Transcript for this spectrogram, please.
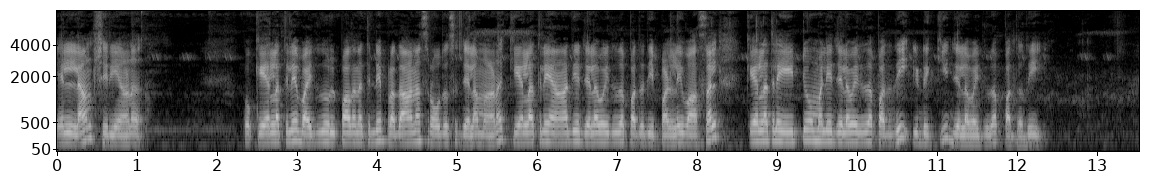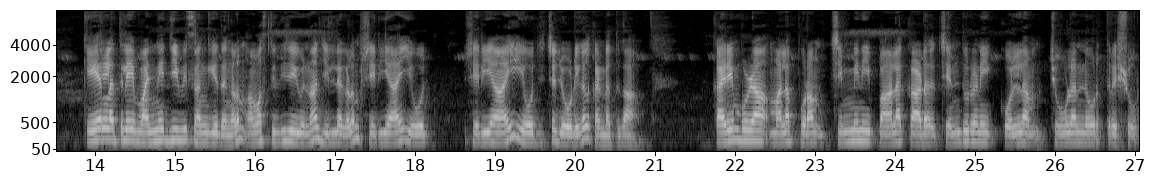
എല്ലാം ശരിയാണ്. ഇപ്പോൾ കേരളത്തിലെ വൈദ്യുത ഉൽപ്പാദനത്തിന്റെ പ്രധാന സ്രോതസ്സ് ജലമാണ്. കേരളത്തിലെ ആദ്യ ജലവൈദ്യുത പദ്ധതി പള്ളിവാസൽ. കേരളത്തിലെ ഏറ്റവും വലിയ ജലവൈദ്യുത പദ്ധതി ഇടുക്കി ജലവൈദ്യുത പദ്ധതി. കേരളത്തിലെ വന്യജീവി സങ്കേതങ്ങളും അവ സ്ഥിതി ചെയ്യുന്ന ജില്ലകളും ശരിയായി യോ ശരിയായി യോജിച്ച ജോഡികൾ കണ്ടെത്തുക. കരിമ്പുഴ മലപ്പുറം ചിമ്മിനി പാലക്കാട് ചെന്തുരണി കൊല്ലം ചൂളന്നൂർ തൃശൂർ.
